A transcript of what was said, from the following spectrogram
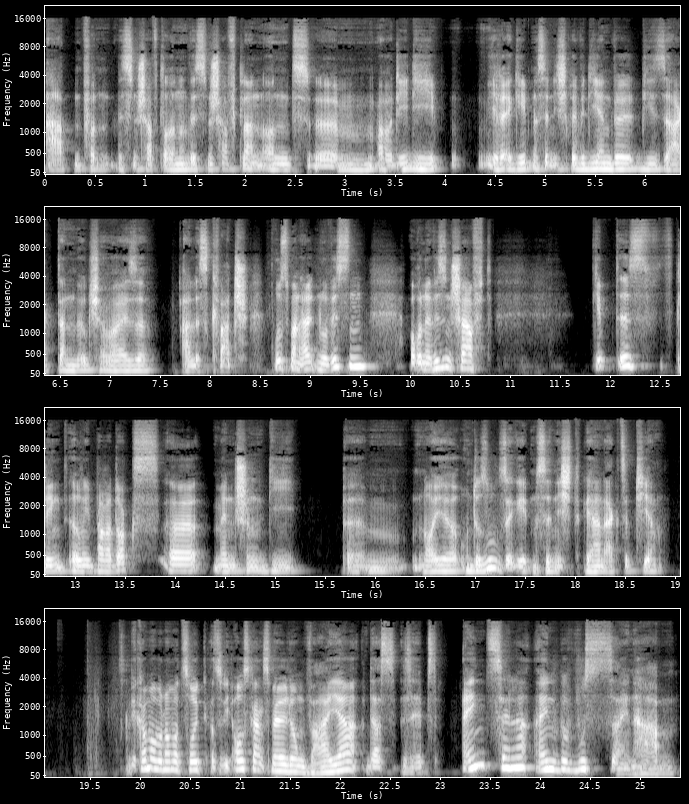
Arten von Wissenschaftlerinnen und Wissenschaftlern. Und ähm, aber die, die ihre Ergebnisse nicht revidieren will, die sagt dann möglicherweise, alles Quatsch. Muss man halt nur wissen. Auch in der Wissenschaft gibt es, klingt irgendwie paradox, äh, Menschen, die ähm, neue Untersuchungsergebnisse nicht gerne akzeptieren. Wir kommen aber nochmal zurück. Also die Ausgangsmeldung war ja, dass selbst Einzeller ein Bewusstsein haben.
